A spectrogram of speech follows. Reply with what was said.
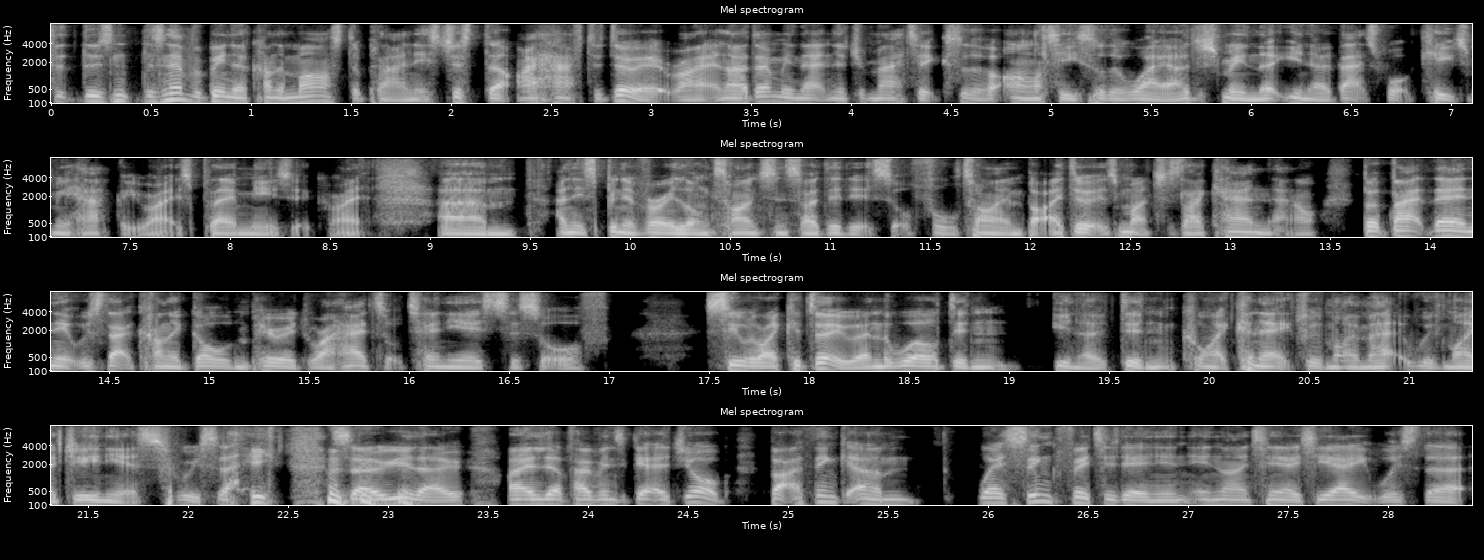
th- there's there's never been a kind of master plan. It's just that i have to do it right? And i don't mean that in a dramatic sort of arty sort of way. I just mean that you know that's what keeps me happy right? It's playing music right? Um, and it's been a very long time since i did it sort of full time but i do it as much as i can now. But back then it was that kind of golden period where i had sort of 10 years to sort of see what I could do, and the world didn't, you know, didn't quite connect with my with my genius, we say. so, you know, I ended up having to get a job. But I think um, where Sink fitted in, in in 1988 was that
